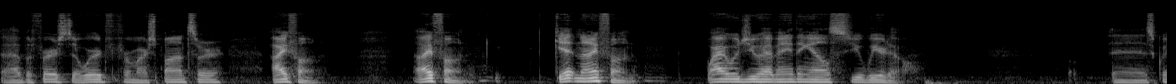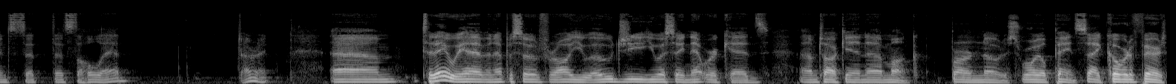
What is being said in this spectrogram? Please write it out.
Uh, but first, a word from our sponsor, iPhone. iPhone. Get an iPhone. Why would you have anything else, you weirdo? Uh, Squints, that, that's the whole ad? All right. Um, today we have an episode for all you OG USA Network heads. I'm talking uh, Monk, Burn Notice, Royal Pain, Psych, Covert Affairs,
